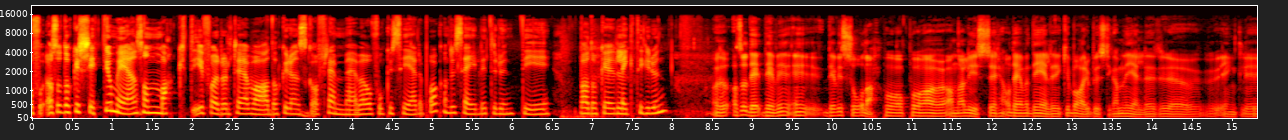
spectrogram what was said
altså Dere sitter jo med en sånn makt i forhold til hva dere ønsker å fremheve og fokusere på. Kan du si litt rundt i hva dere legger til grunn? Al- Altså det, det, vi, eh, det vi så da på, på analyser, og det, det gjelder ikke bare Bustika, men det gjelder uh, egentlig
